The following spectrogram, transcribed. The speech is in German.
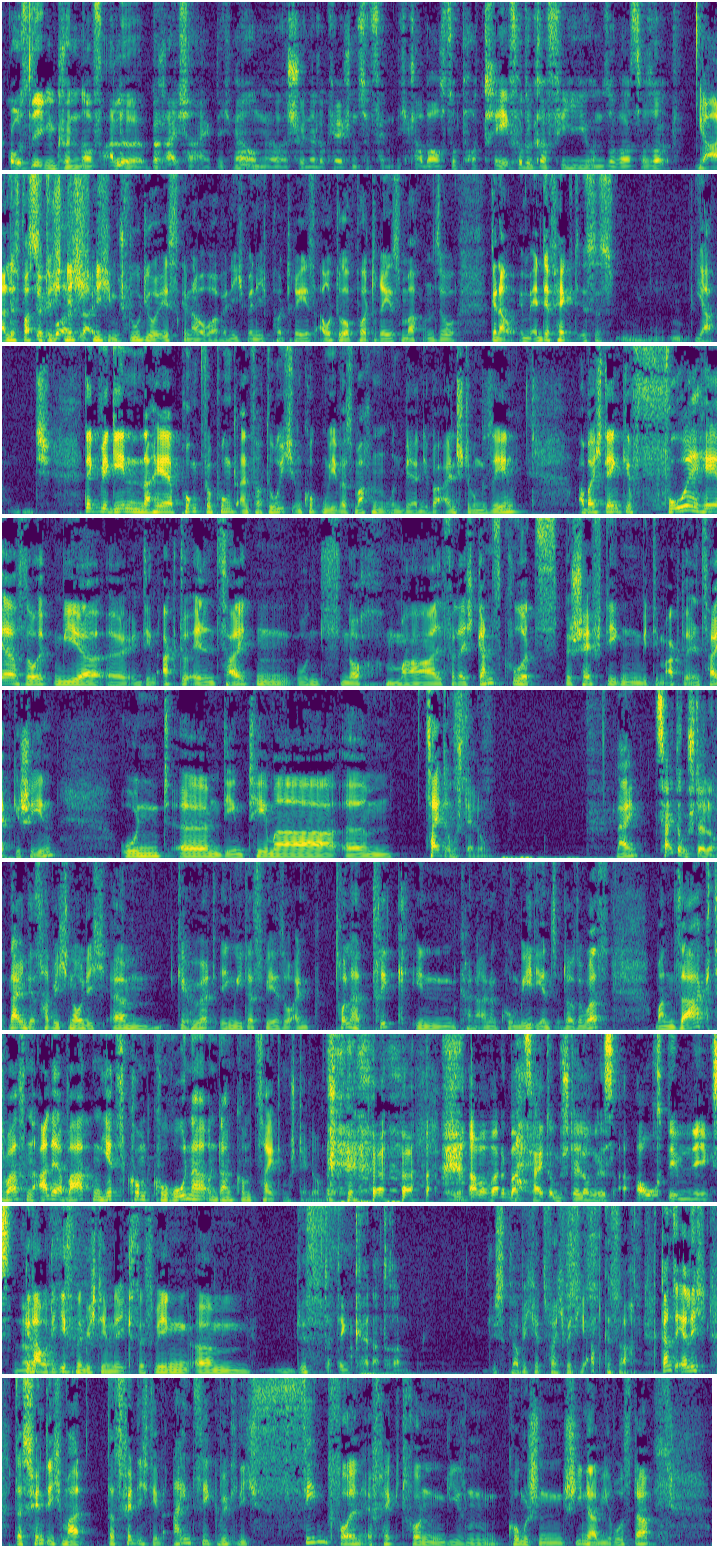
auslegen können auf alle Bereiche eigentlich, ne, um eine schöne Location zu finden. Ich glaube auch so Porträtfotografie und sowas. Also ja, alles, was natürlich nicht, nicht im Studio ist, genau, aber wenn ich, wenn ich Porträts, Outdoor-Porträts mache und so, genau, im Endeffekt ist es, ja, ich denke, wir gehen nachher Punkt für Punkt einfach durch und gucken, wie wir es machen und werden Übereinstimmung sehen. Aber ich denke, vorher sollten wir äh, in den aktuellen Zeiten uns noch mal vielleicht ganz kurz beschäftigen mit dem aktuellen Zeitgeschehen und ähm, dem Thema ähm, Zeitumstellung. Nein? Zeitumstellung? Nein, das habe ich neulich ähm, gehört. Irgendwie, das wäre so ein toller Trick in, keine Ahnung, Comedians oder sowas. Man sagt was und alle erwarten, jetzt kommt Corona und dann kommt Zeitumstellung. Aber warte mal, Zeitumstellung ist auch demnächst, ne? Genau, die ist nämlich demnächst. Deswegen ähm, ist. Da denkt keiner dran ist, glaube ich, jetzt, vielleicht wird die abgesagt. Ganz ehrlich, das fände ich mal, das fände ich den einzig wirklich sinnvollen Effekt von diesem komischen China-Virus da,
